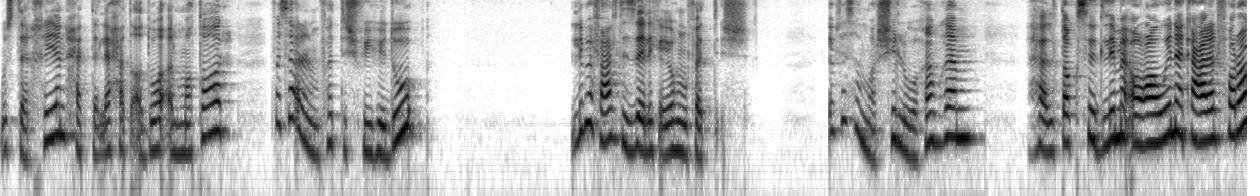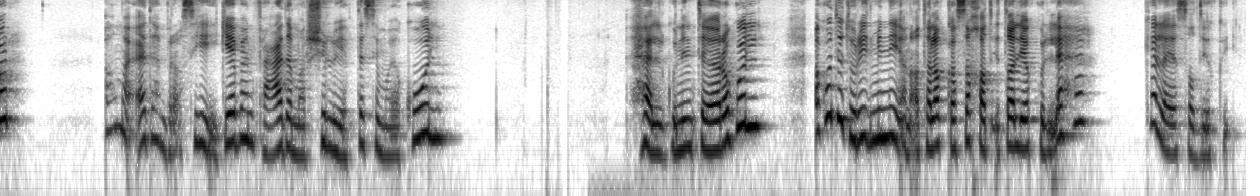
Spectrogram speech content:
مسترخيا حتى لاحت أضواء المطار فسأل المفتش في هدوء لما فعلت ذلك أيها المفتش؟ ابتسم مارشيلو وغمغم هل تقصد لما أعاونك على الفرار؟ أومأ أدهم برأسه إجابا فعاد مارشيلو يبتسم ويقول هل جننت يا رجل؟ أكنت تريد مني أن أتلقى سخط إيطاليا كلها؟ كلا يا صديقي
